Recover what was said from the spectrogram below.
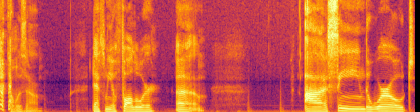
that was um definitely a follower. Um I seen the world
